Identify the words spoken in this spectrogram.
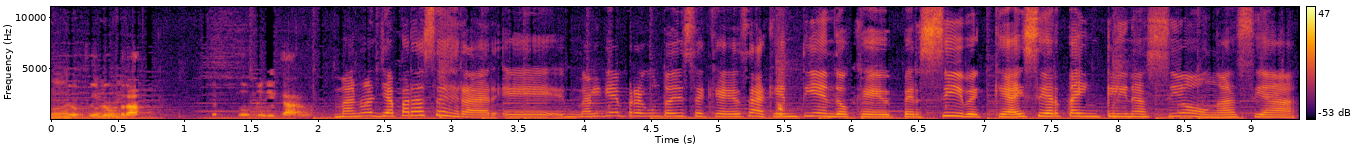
yo fui nombrado dominicano. Manuel, ya para cerrar, eh, alguien pregunta, dice que, o sea, que entiendo que percibe que hay cierta inclinación hacia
